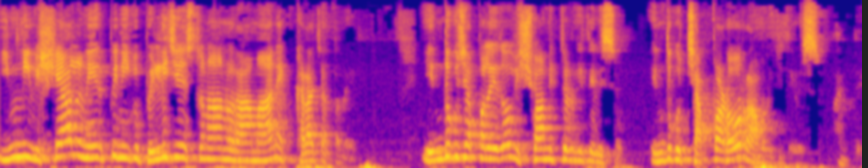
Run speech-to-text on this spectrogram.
ఇన్ని విషయాలు నేర్పి నీకు పెళ్ళి చేస్తున్నాను రామా అని ఎక్కడా చెప్పలేదు. ఎందుకు చెప్పలేదో విశ్వామిత్రుడికి తెలుసు. ఎందుకు చెప్పడో రాముడికి తెలుసు. అంతే.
